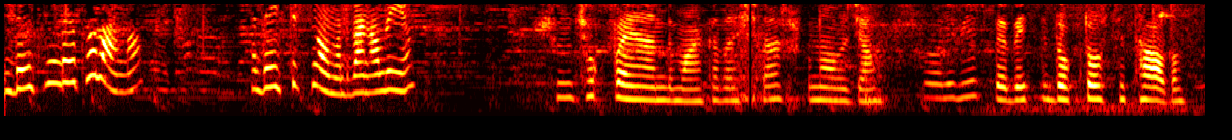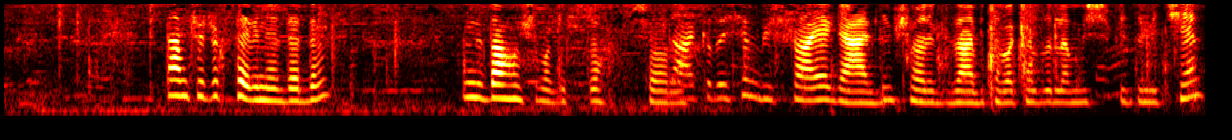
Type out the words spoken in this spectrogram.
Değişim de yapıyorlar mı? Ha, değiştirsin olmadı ben alayım. Şunu çok beğendim arkadaşlar. Bunu alacağım. Böyle bir bebekli doktor seti aldım. Hem çocuk sevinir dedim. Hem de daha hoşuma gitti. Şöyle. Arkadaşım Büşra'ya geldim. Şöyle güzel bir tabak hazırlamış bizim için.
